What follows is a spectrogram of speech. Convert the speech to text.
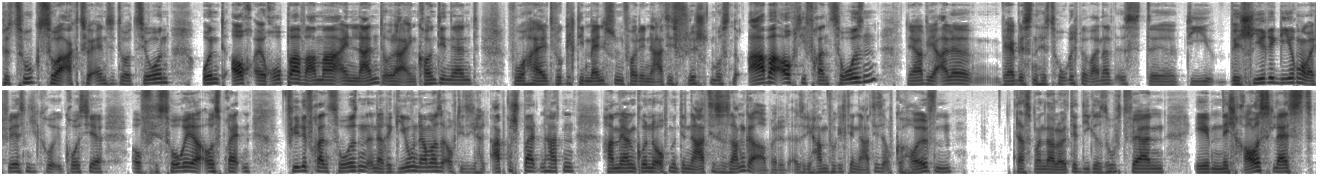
Bezug zur aktuellen Situation. Und auch Europa war mal ein Land oder ein Kontinent, wo halt wirklich die Menschen vor den Nazis flüchten mussten. Aber auch die Franzosen, ja, wir alle, wer ein bisschen historisch bewandert ist, die, die Vichy-Regierung, aber ich will jetzt nicht groß hier auf Historie ausbreiten. Viele Franzosen in der Regierung damals, auch die sich halt abgespalten hatten, haben ja im Grunde auch mit den Nazis zusammengearbeitet. Also die haben wirklich den Nazis auch geholfen, dass man da Leute, die gesucht werden, eben nicht rauslässt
